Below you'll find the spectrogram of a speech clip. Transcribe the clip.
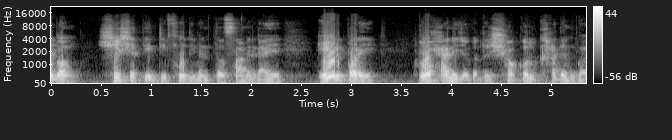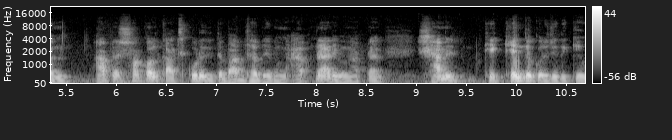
এবং শেষে তিনটি ফু দিবেন তলসামের গায়ে। এরপরে রোহানি জগতের সকল খাদেমগণ আপনার সকল কাজ করে দিতে বাধ্য হবে এবং আপনার এবং আপনার স্বামীকে কেন্দ্র করে যদি কেউ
